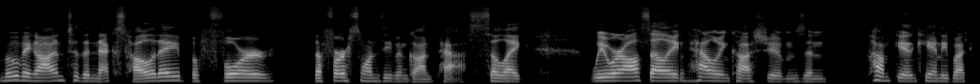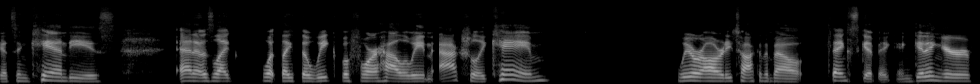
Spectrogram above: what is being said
moving on to the next holiday before the first one's even gone past. So like we were all selling Halloween costumes and pumpkin candy buckets and candies and it was like what like the week before Halloween actually came we were already talking about Thanksgiving and getting your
